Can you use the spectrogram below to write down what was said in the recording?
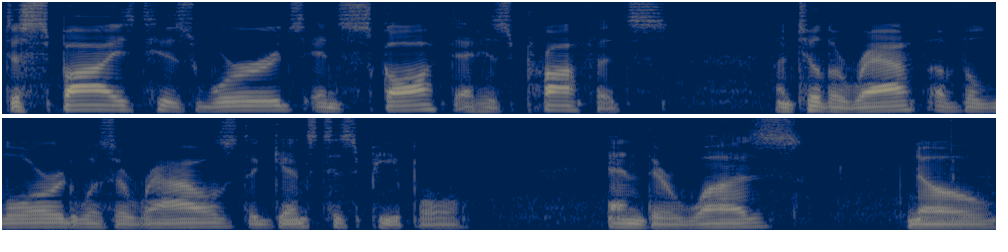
despised his words, and scoffed at his prophets, until the wrath of the Lord was aroused against his people, and there was no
